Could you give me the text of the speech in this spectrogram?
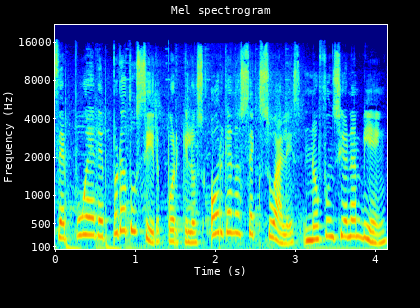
se puede producir porque los órganos sexuales no funcionan bien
